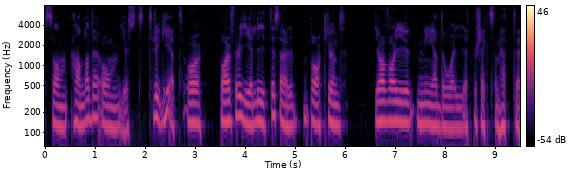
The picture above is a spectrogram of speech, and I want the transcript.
som handlade om just trygghet. Och bara för att ge lite så här bakgrund. Jag var ju med då i ett projekt som hette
